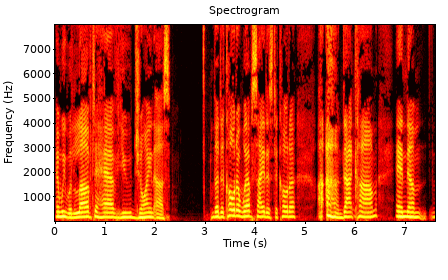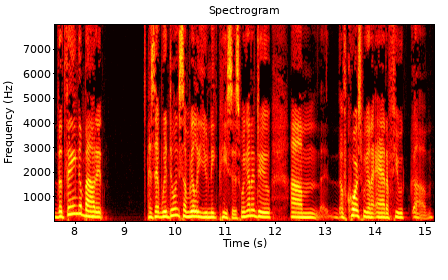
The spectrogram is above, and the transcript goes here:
and we would love to have you join us. The Dakota website is dakota.com. And um, the thing about it is that we're doing some really unique pieces. We're going to do, um, of course, we're going to add a few um,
